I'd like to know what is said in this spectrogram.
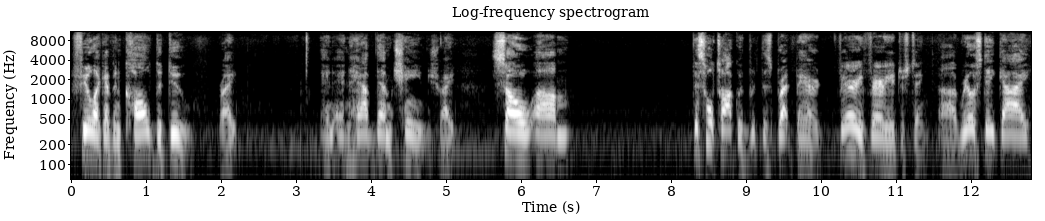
feel like I've been called to do, right? And and have them change, right? So um, this whole talk with this Brett Baird, very, very interesting. Uh, real estate guy,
